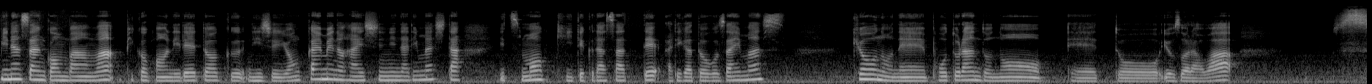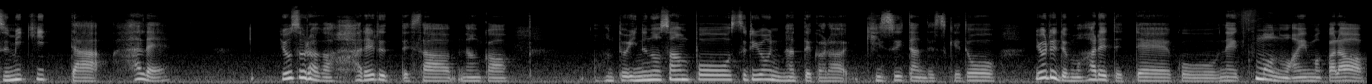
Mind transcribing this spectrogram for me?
皆さんこんばんは。ピココンリレートーク24回目の配信になりました。いつも聞いてくださってありがとうございます。今日のねポートランドのえー、っと夜空は澄み切った晴れ？夜空が晴れるってさなんか本当犬の散歩をするようになってから気づいたんですけど夜でも晴れててこうね雲の合間から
